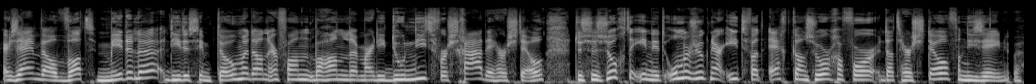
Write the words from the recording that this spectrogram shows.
Er zijn wel wat middelen die de symptomen dan ervan behandelen, maar die doen niets voor schadeherstel. Dus ze zochten in dit onderzoek naar iets wat echt kan zorgen voor dat herstel van die zenuwen.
